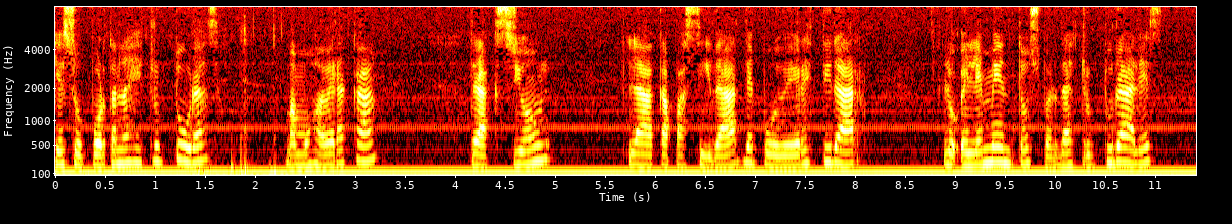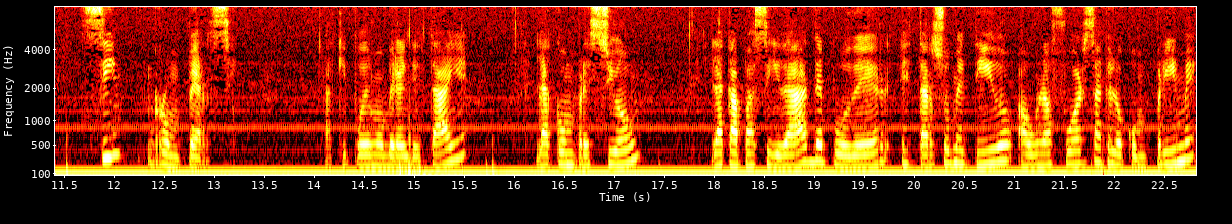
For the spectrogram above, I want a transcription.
que soportan las estructuras, vamos a ver acá, tracción, la capacidad de poder estirar los elementos ¿verdad? estructurales sin romperse. Aquí podemos ver el detalle, la compresión, la capacidad de poder estar sometido a una fuerza que lo comprime,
